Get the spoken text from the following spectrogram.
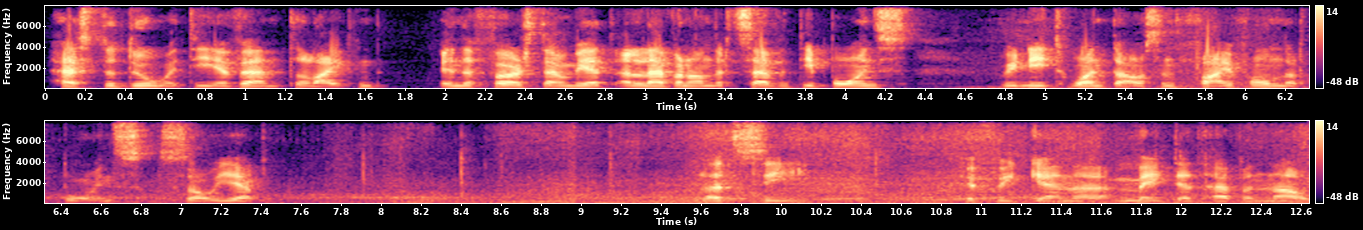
has to do with the event. Like in the first time we had 1170 points, we need 1500 points. So, yep. Let's see if we can uh, make that happen now.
